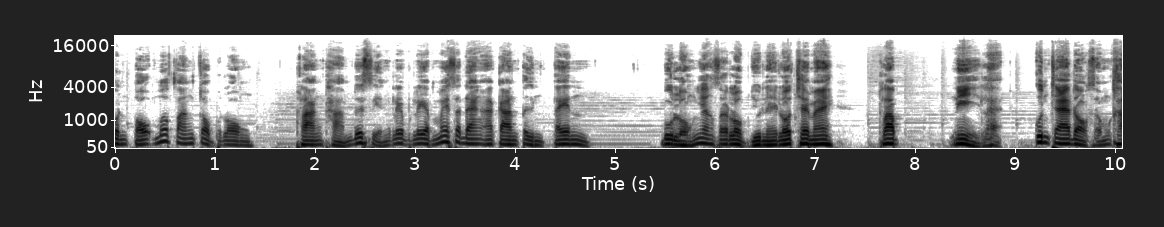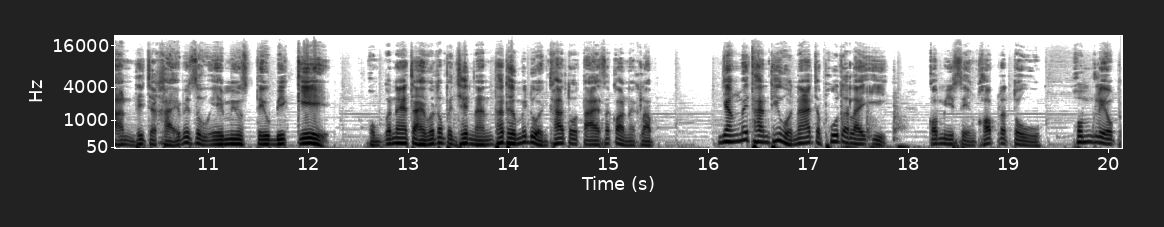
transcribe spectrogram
บนโต๊ะเมื่อฟังจบลง พลางถามด้วยเสียงเรียบๆไม่แสดงอาการตื่นเต้น บุหลงยังสลบอยู่ในรถใช่ไหม ครับ นี่แหละ กุญแจดอกสำคัญที่จะไขไปสู่เอมิลสติลบิกกี้ผมก็แน่ใจว่าต้องเป็นเช่นนั้น ถ้าเธอไม่ด่วนฆ่าตัวตายซะก่อนนะครับ ยังไม่ทันที่หัวหน้าจะพูดอะไรอีก ก็มีเสียงเคาะประตู ผมเหลียวไป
